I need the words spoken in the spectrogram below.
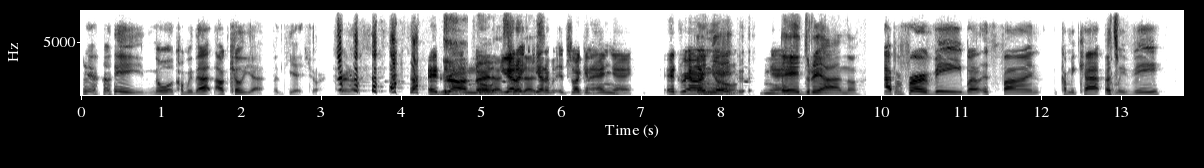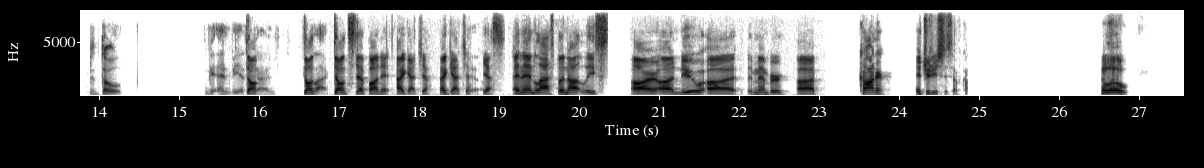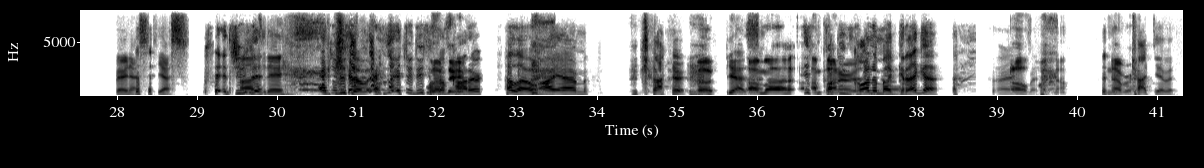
Yeah, hey, no one call me that. I'll kill you. But yeah, sure. Fair enough. Adriano. Very nice, you gotta, you gotta, it's like an Enye. Adriano. Enye? Yeah. Adriano. I prefer V, but it's fine. Call me Cap. That's- Call me V. Just don't get envious, Don't- guys. Don't Relax. don't step on it. I gotcha. I gotcha. Yeah. Yes. And then last but not least, our uh, new uh, member, uh, Conor. Introduce yourself. Conor. Hello. Very nice. yes. introduce Uh, today, introduce yourself, introduce yourself up, Conor. Hello, I am. Conor. Oh, Yes. I'm uh, I'm fucking Connor. Conor and, uh, McGregor. All right, Oh fuck no, never. God damn it.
